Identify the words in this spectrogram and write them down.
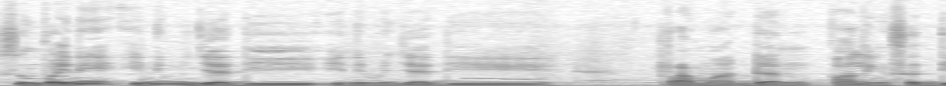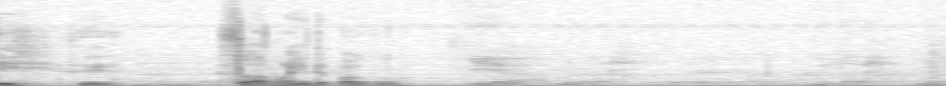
sumpah ini ini menjadi ini menjadi Ramadan paling sedih sih selama hidup aku. Iya benar. Benar benar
